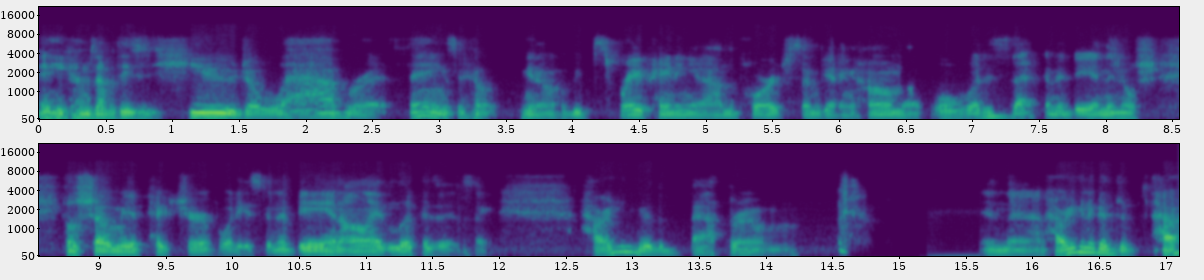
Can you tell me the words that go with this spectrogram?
And he comes up with these huge, elaborate things, and he'll, you know, he'll be spray painting it on the porch. So I'm getting home, like, well, what is that going to be? And then he'll sh- he'll show me a picture of what he's going to be, and all I look at it is like, how are you going to go to the bathroom? In that. How are you going to get to how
